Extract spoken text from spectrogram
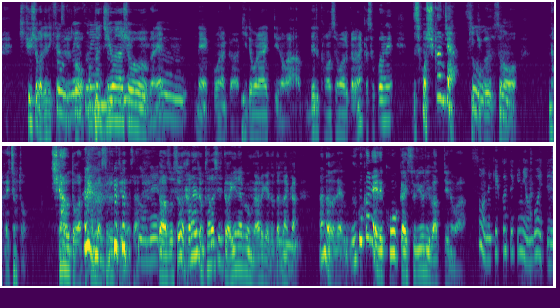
聞く人が出てきたりすると、ね。本当に重要な人がね、うん。ね、こうなんか聞いてもらえないっていうのが出る可能性もあるから、なんかそこはね、しかも主観じゃん。結局、その、なんかいつもと違うとかって判断するっていうのはさ、ねだ。からそそれは必ずしも正しいとは言えない部分があるけど、ただなんか、うんなんだろうね、動かないで後悔するよりはっていうのは、そうね、結果的には動いて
